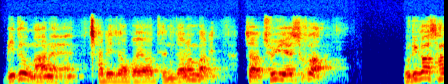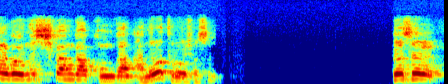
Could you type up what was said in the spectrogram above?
믿음 안에 자리 잡아야 된다는 말입니다. 자, 주 예수가 우리가 살고 있는 시간과 공간 안으로 들어오셨습니다. 그것을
